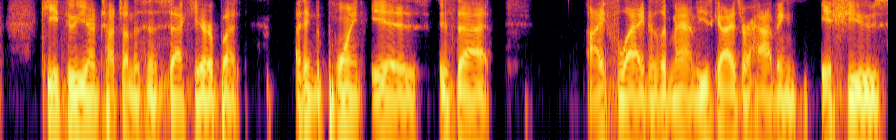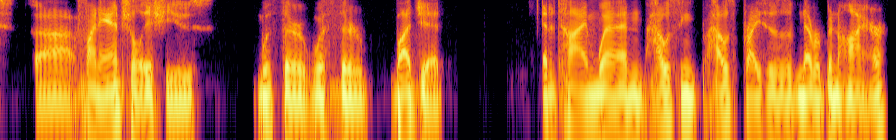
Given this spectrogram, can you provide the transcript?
Keith, you're going to touch on this in a sec here, but I think the point is, is that I flagged as like, man, these guys are having issues, uh, financial issues with their with their budget at a time when housing house prices have never been higher,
